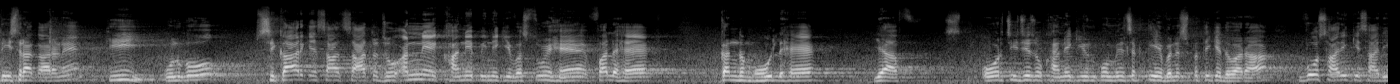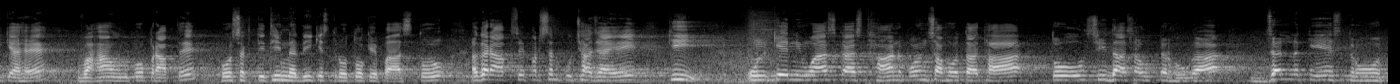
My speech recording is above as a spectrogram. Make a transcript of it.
तीसरा कारण है कि उनको शिकार के साथ साथ जो अन्य खाने पीने की वस्तुएँ हैं, फल है कंदमूल है या और चीज़ें जो खाने की उनको मिल सकती है वनस्पति के द्वारा, वो सारी की सारी क्या है, वहाँ उनको प्राप्त हो सकती थी नदी के स्रोतों के पास। तो अगर आपसे प्रश्न पूछा जाए कि उनके निवास का स्थान कौन सा होता था तो सीधा सा उत्तर होगा, जल के स्रोत।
